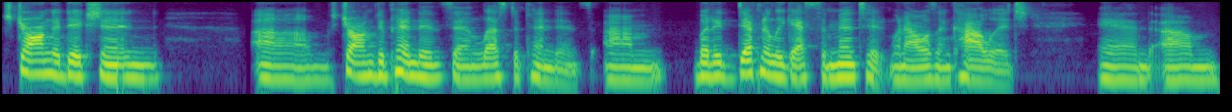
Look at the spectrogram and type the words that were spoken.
strong addiction, um, strong dependence, and less dependence. Um, but it definitely got cemented when I was in college and um,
